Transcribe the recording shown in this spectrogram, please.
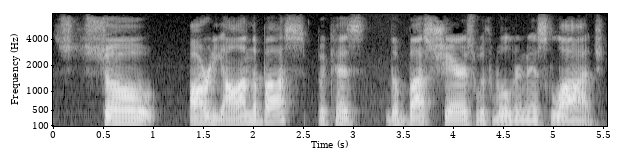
so already on the bus because the bus shares with Wilderness Lodge.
